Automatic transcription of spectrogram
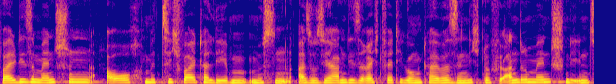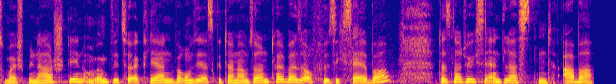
weil diese Menschen auch mit sich weiterleben müssen. Also sie haben diese Rechtfertigung teilweise nicht nur für andere Menschen, die ihnen zum Beispiel nahestehen, um irgendwie zu erklären, warum sie das getan haben, sondern teilweise auch für sich selber. Das ist natürlich sehr entlastend. Aber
